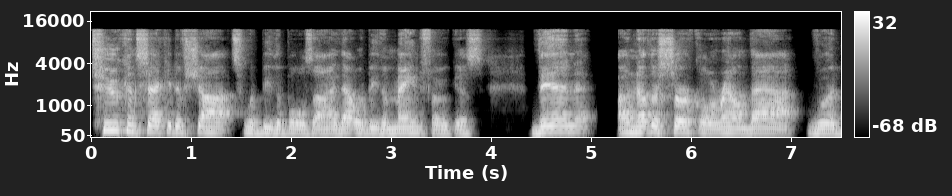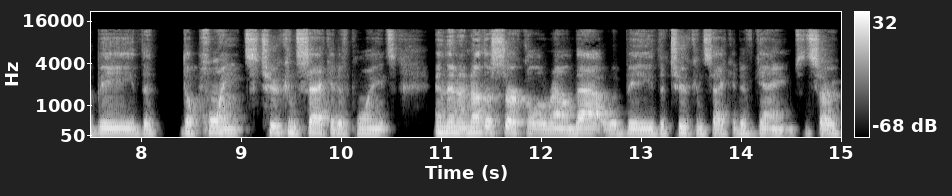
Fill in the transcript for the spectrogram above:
Two consecutive shots would be the bullseye. That would be the main focus. Then another circle around that would be the, the points, two consecutive points. And then another circle around that would be the two consecutive games. And so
